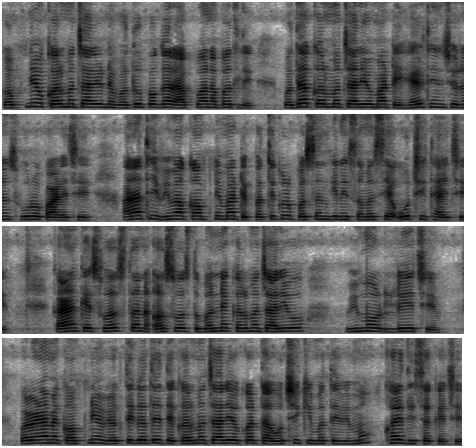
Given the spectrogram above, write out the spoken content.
કંપનીઓ કર્મચારીઓને વધુ પગાર આપવાના બદલે બધા કર્મચારીઓ માટે હેલ્થ ઇન્સ્યોરન્સ પૂરો પાડે છે. આનાથી વીમા કંપની માટે પ્રતિકૂળ પસંદગીની સમસ્યા ઓછી થાય છે, કારણ કે સ્વસ્થ અને અસ્વસ્થ બંને કર્મચારીઓ વીમો લે છે. પરિણામે કંપનીઓ વ્યક્તિગત રીતે કર્મચારીઓ કરતાં ઓછી કિંમતે વીમો ખરીદી શકે છે.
